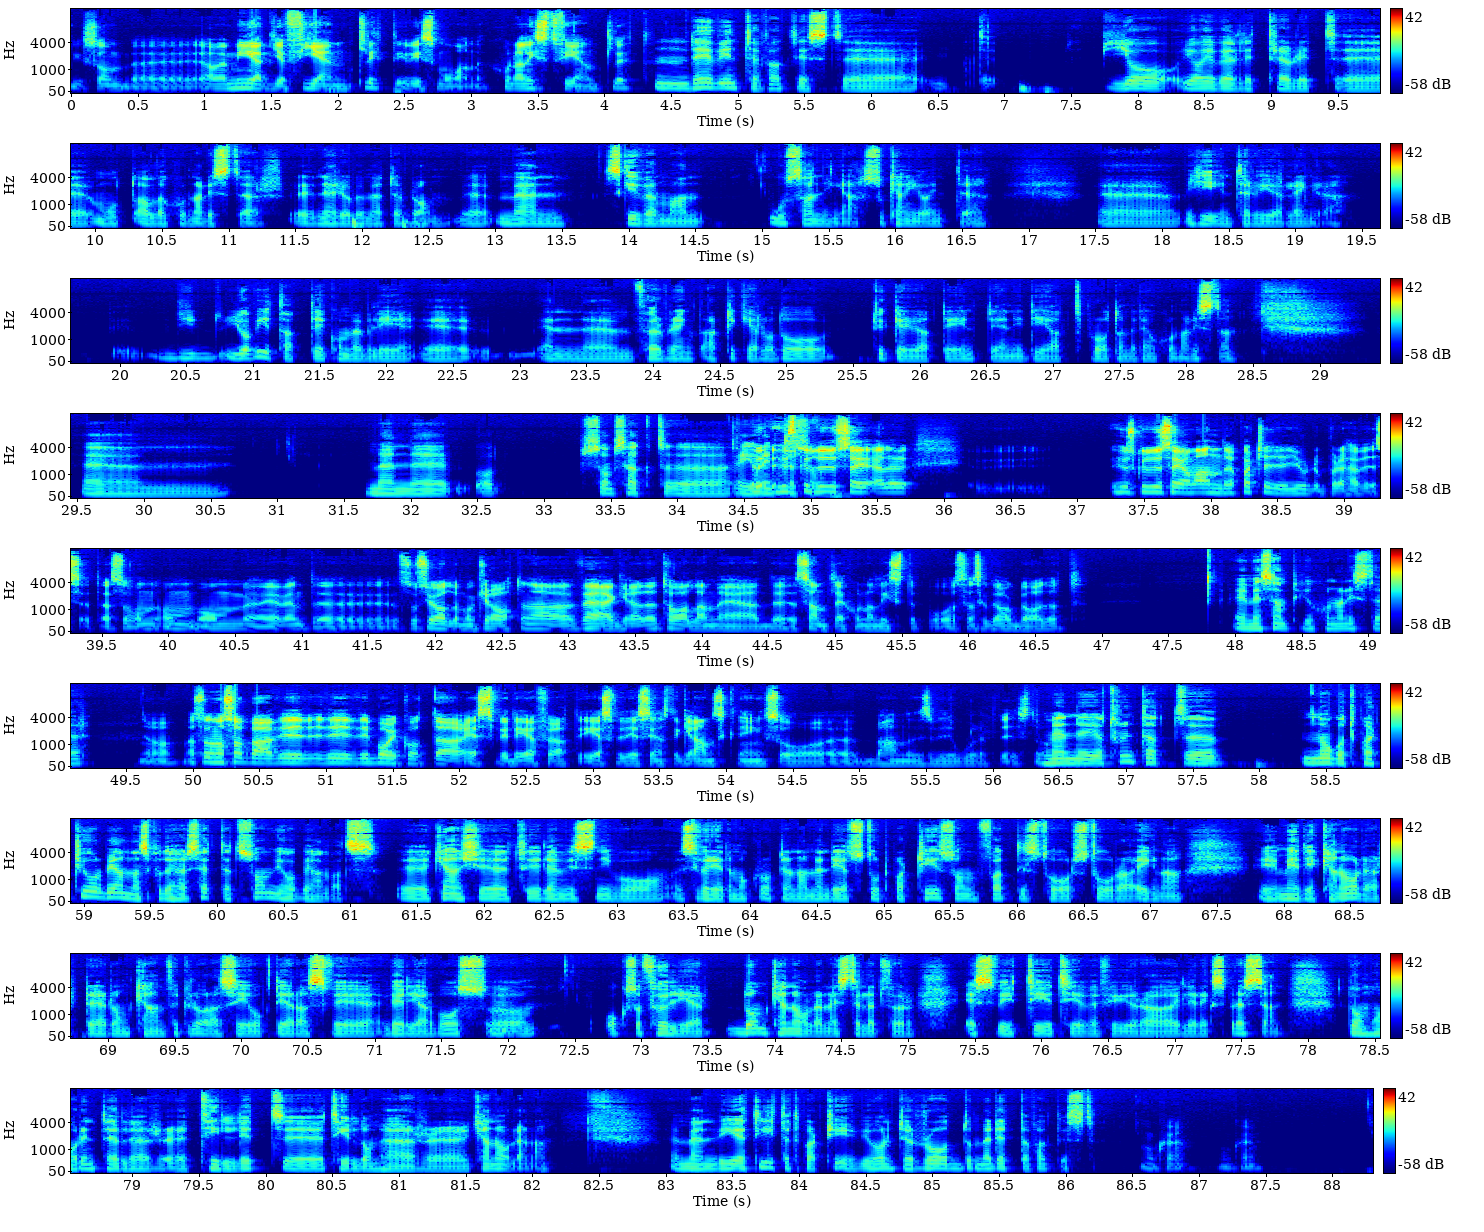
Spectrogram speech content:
liksom, eh, ja, mediefientligt i viss mån. Journalistfientligt. Mm, det är vi inte faktiskt. Eh, jag, jag är väldigt trevligt eh, mot alla journalister när jag bemöter dem. Men skriver man osanningar så kan jag inte ge intervjuer längre jag vet att det kommer bli eh, en eh, förvrängt artikel och då tycker jag att det inte är en idé att prata med den journalisten. Um, men uh, som sagt är jag hur, inte hur skulle som... du säga, eller hur skulle du säga om andra partier gjorde på det här viset? Alltså om, om, om jag vet inte, Socialdemokraterna vägrade tala med samtliga journalister på Svenska Dagbladet? Med samtliga journalister? Ja, alltså de sa bara vi, vi, vi bojkottar SvD för att i SvDs senaste granskning så eh, behandlades vi orättvist. Men eh, jag tror inte att uh, något parti har behandlats på det här sättet som vi har behandlats. Uh, kanske till en viss nivå Sverigedemokraterna, men det är ett stort parti som faktiskt har stora egna uh, mediekanaler där de kan förklara sig och deras väljarbas. Mm också följer de kanalerna istället för SVT, TV4 eller Expressen. De har inte heller eh, tillit eh, till de här eh, kanalerna. Men vi är ett litet parti, vi har inte råd med detta faktiskt. Okej. Okay, okay.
